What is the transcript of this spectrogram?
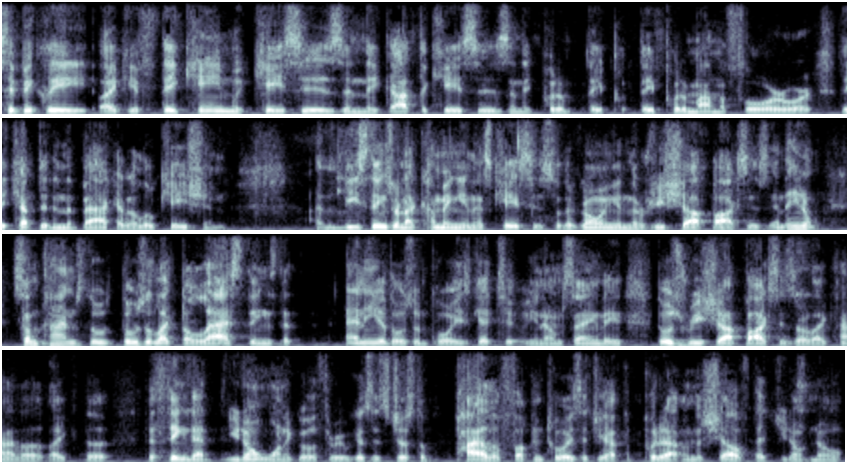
typically, like if they came with cases and they got the cases and they put them they put they put them on the floor or they kept it in the back at a location. uh, These things are not coming in as cases, so they're going in the reshop boxes, and they don't. Sometimes those those are like the last things that any of those employees get to. You know what I'm saying? They those reshop boxes are like kind of a, like the the thing that you don't want to go through because it's just a pile of fucking toys that you have to put out on the shelf that you don't know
